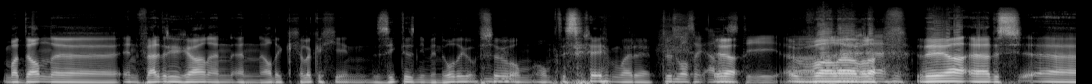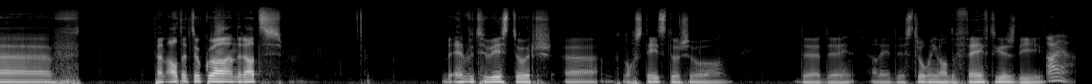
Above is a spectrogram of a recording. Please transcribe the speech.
maar dan eh, in verder gegaan en, en had ik gelukkig geen ziektes niet meer nodig of zo Mhm. om, om te schrijven. Maar eh, Toen was er Ja. LSD. eh, Voilà, voilà. nee, ja, eh, dus eh, ik ben altijd ook wel inderdaad beïnvloed geweest door, eh, nog steeds door zo de, de, allee, de stroming van de vijftigers die Ah ja.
